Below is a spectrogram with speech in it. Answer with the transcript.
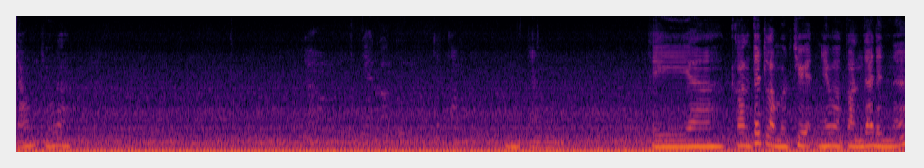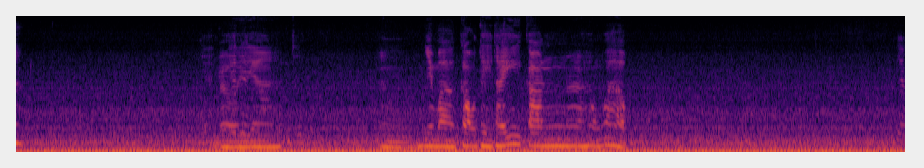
cháu chú đâu Dạ, Ừ. Thì à, con thích là một chuyện nhưng mà còn gia đình nữa. Dạ, Rồi, gia đình con à, cũng thích. Ừ. nhưng mà cậu thì thấy con không có hợp Dạ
